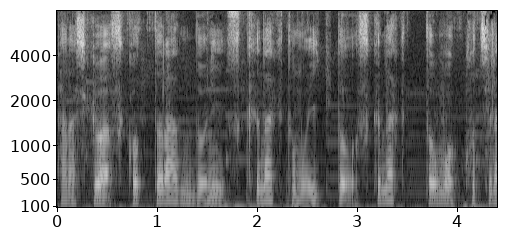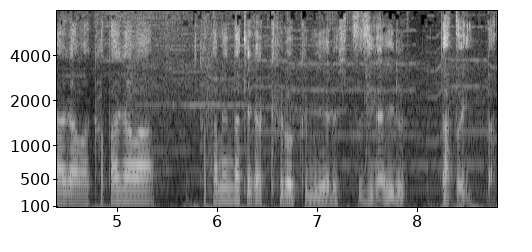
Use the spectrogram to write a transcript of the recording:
正しくはスコットランドに少なくとも1頭、少なくともこちら側、片側、片面だけが黒く見える羊がいる、だと言った。っ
